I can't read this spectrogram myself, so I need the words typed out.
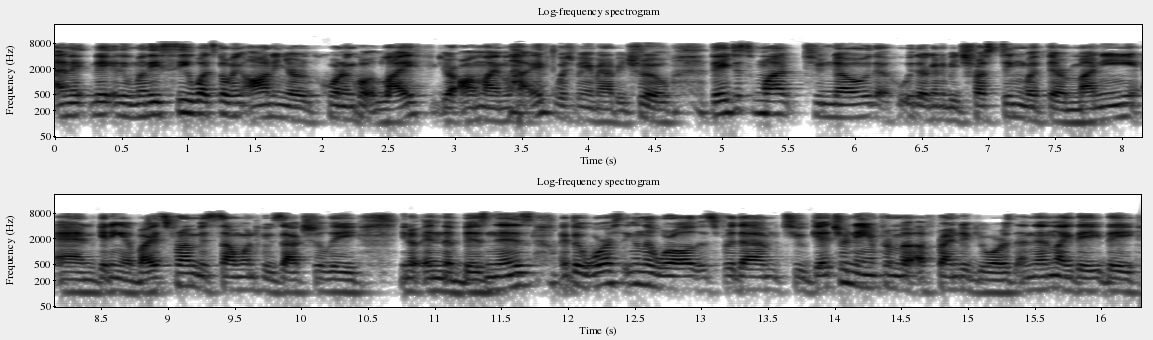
and they, they, when they see what's going on in your quote unquote life, your online life, which may or may not be true, they just want to know that who they're going to be trusting with their money and getting advice from is someone who's actually, you know, in the business. Like the worst thing in the world is for them to get your name from a, a friend of yours and then like they, they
